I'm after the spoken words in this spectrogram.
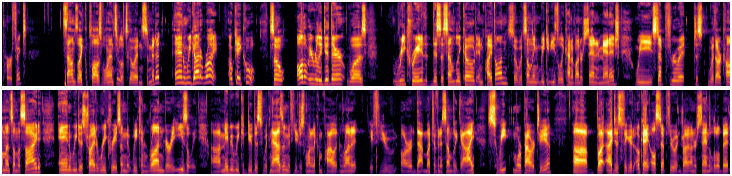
Perfect. Sounds like a plausible answer. Let's go ahead and submit it. And we got it right. Okay, cool. So all that we really did there was recreated this assembly code in Python, so it's something we can easily kind of understand and manage. We step through it just with our comments on the side, and we just try to recreate something that we can run very easily. Uh, maybe we could do this with NASM if you just wanted to compile it and run it if you are that much of an assembly guy. Sweet, more power to you. Uh, but I just figured, okay, I'll step through it and try to understand a little bit.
